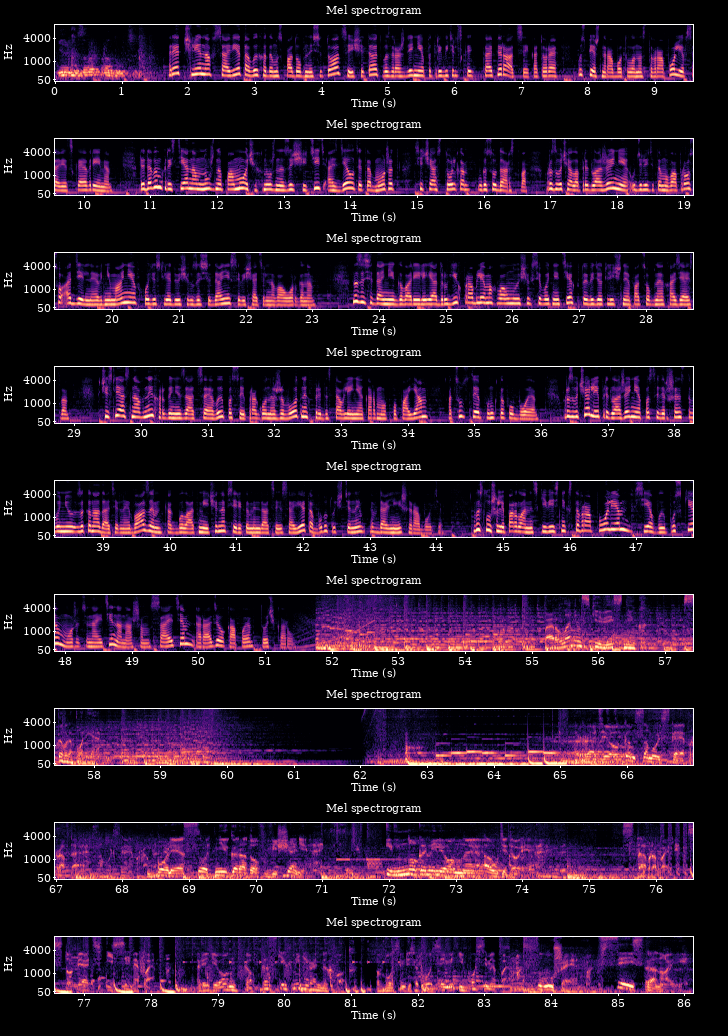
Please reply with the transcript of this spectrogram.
и реализовать продукцию. Ряд членов Совета выходом из подобной ситуации считают возрождение потребительской кооперации, которая успешно работала на Ставрополье в советское время. Рядовым крестьянам нужно помочь, их нужно защитить, а сделать это может сейчас только государство. Прозвучало предложение уделить этому вопросу отдельное внимание в ходе следующих заседаний совещательного органа. На заседании говорили и о других проблемах, волнующих сегодня тех, кто ведет личное подсобное хозяйство. В числе основных – организация выпаса и прогона животных, предоставление кормов по паям, отсутствие пунктов убоя. Прозвучали и предложения по совершенствованию законодательной базы. Как было отмечено, все рекомендации Совета будут учтены в дальнейшей работе. Вы слушали парламентский вестник Ставрополья. Все выпуски можете найти на нашем сайте radiokp.ru. Парламентский вестник Ставрополья. Радио Комсомольская правда". Более сотни городов вещания и многомиллионная аудитория. Ставрополь 105 и 7 FM. Эм. Регион Кавказских минеральных вод. 88 и 8 FM. Эм. Слушаем всей страной.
